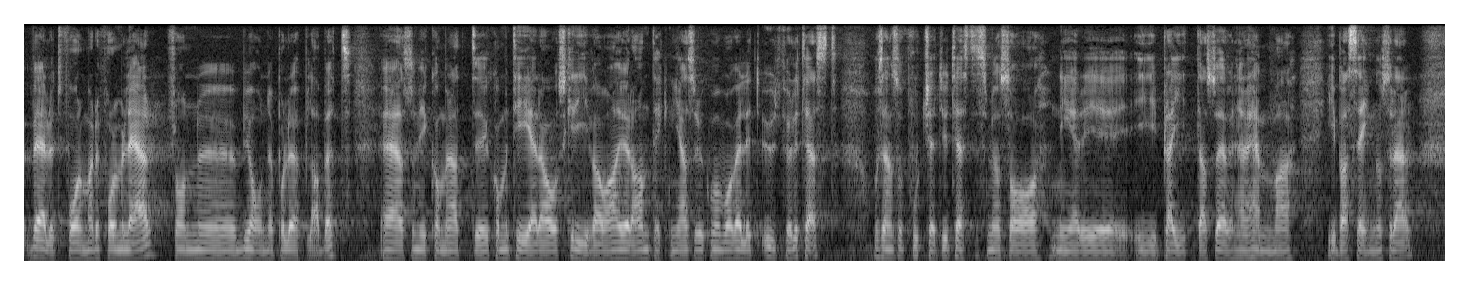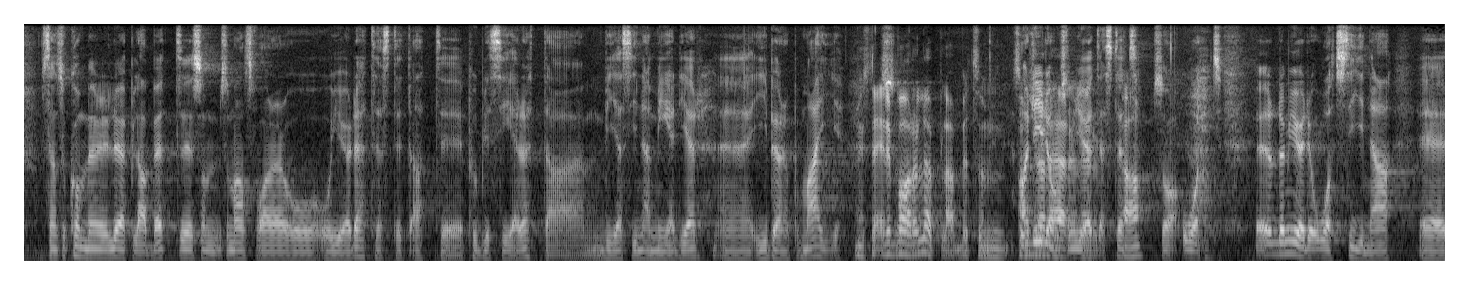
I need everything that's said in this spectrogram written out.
välutformade formulär från eh, Bjarne på Löplabbet eh, som vi kommer att eh, kommentera och skriva och göra anteckningar så det kommer att vara väldigt utförligt test. Och sen så fortsätter ju testet som jag sa ner i, i Plaitas och även här hemma i bassäng och sådär. Sen så kommer Löplabbet eh, som, som ansvarar och, och gör det här testet att eh, publicera detta via sina medier eh, i början på maj. Just det. Är det så, bara Löplabbet som, som Ja, det är de som eller? gör testet. Ja. Så åt, de gör det åt sina eh,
